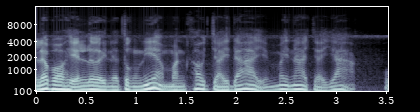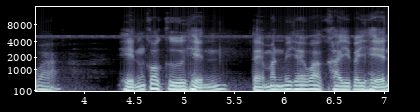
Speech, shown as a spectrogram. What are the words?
แล้วพอเห็นเลยเนี่ยตรงเนี้ยมันเข้าใจได้ไม่น่าจะยากว่า เห็นก็คือเห็น แต่มันไม่ใช่ว่าใครไปเห็น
